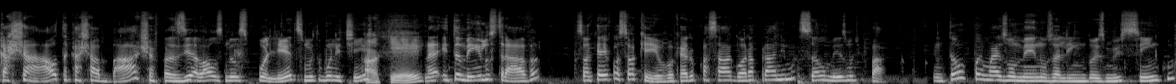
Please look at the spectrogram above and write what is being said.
caixa alta, caixa baixa, fazia lá os meus folhetos muito bonitinhos, Ok. né? E também ilustrava. Só que aí eu falei assim, ok, eu vou- quero passar agora pra animação mesmo, de fato. Então, foi mais ou menos ali em 2005,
